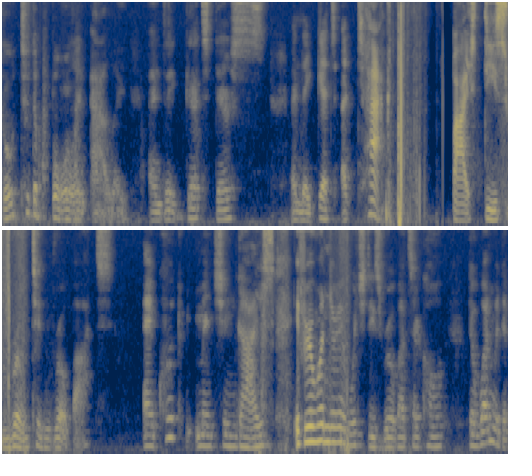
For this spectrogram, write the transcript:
go to the bowling alley and they get their and they get attacked by these rotten robots. And quick mention, guys, if you're wondering which these robots are called, the one with the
